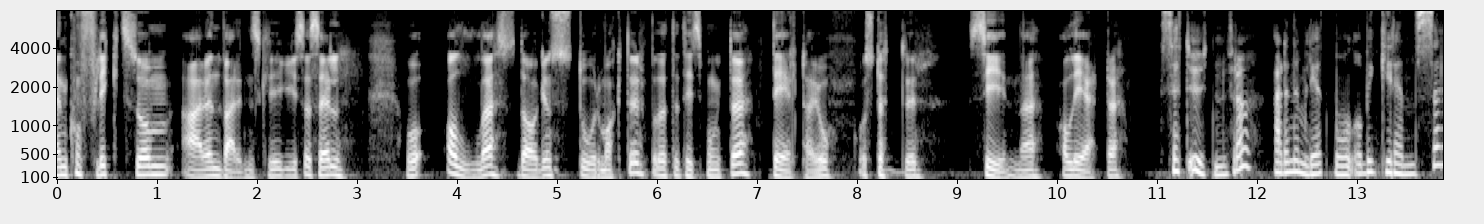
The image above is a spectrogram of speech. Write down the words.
en konflikt som er en verdenskrig i seg selv. Og alle dagens stormakter på dette tidspunktet deltar jo og støtter sine allierte. Sett utenfra er det nemlig et mål å begrense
